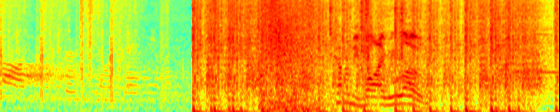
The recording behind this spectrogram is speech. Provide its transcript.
charged with social endangerment. Cover me while I reload.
